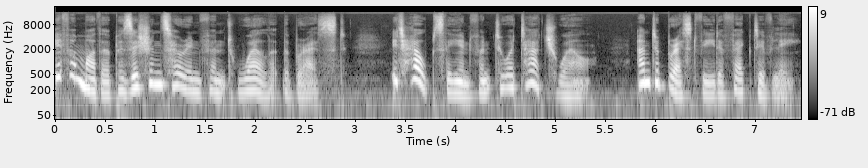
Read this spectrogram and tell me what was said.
If a mother positions her infant well at the breast, it helps the infant to attach well and to breastfeed effectively.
